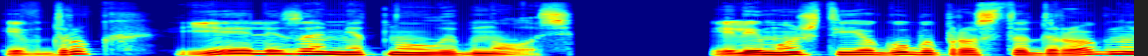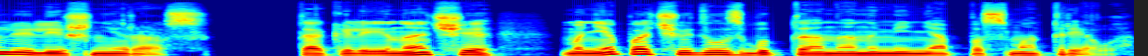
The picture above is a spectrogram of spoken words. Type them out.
и вдруг еле заметно улыбнулась. Или, может, ее губы просто дрогнули лишний раз. Так или иначе, мне почудилось, будто она на меня посмотрела.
